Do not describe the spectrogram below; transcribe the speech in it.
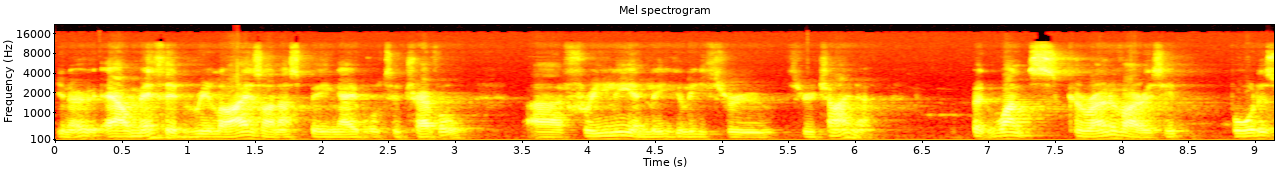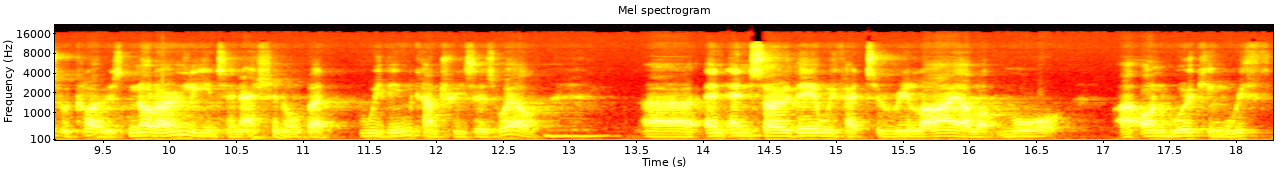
you know, our method relies on us being able to travel uh, freely and legally through through China. But once coronavirus hit, borders were closed, not only international but within countries as well. Mm. Uh, and and so there we've had to rely a lot more uh, on working with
